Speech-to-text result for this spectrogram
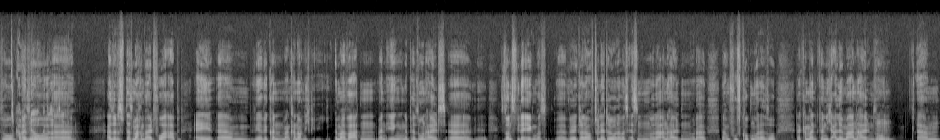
So, Hab also, gedacht, äh, ja. also das, das machen wir halt vorab. Ey, ähm, wir, wir können, man kann auch nicht immer warten, wenn irgendeine Person halt äh, sonst wieder irgendwas äh, will, gerade auf Toilette oder was essen oder anhalten oder nach dem Fuß gucken oder so. Da kann man, können nicht alle immer anhalten. So. Mhm. Ähm,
